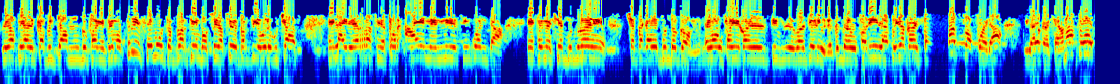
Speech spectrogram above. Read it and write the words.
Le va a pegar el capitán Buffarini, tenemos 13 minutos por tiempo, 0 a 0 el partido, vos lo escuchás, el aire de Racing por AM 1050. FM 100.9, chatacalle.com. Ahí va Buffarini con el, con el tiro libre. Centro de Buffarini, la primera cabeza paso afuera. Y la loca de Matos.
